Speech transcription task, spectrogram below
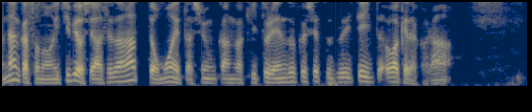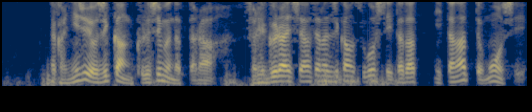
ん、なんかその1秒幸せだなって思えた瞬間がきっと連続して続いていたわけだから、だから24時間苦しむんだったら、それぐらい幸せな時間を過ごしていただ、いたなって思うし、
